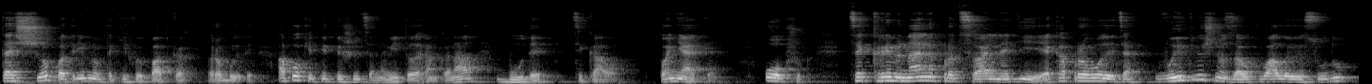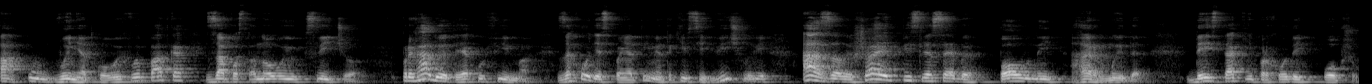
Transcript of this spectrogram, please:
Та що потрібно в таких випадках робити. А поки підпишіться на мій телеграм-канал, буде цікаво. Поняття обшук це кримінально-процесуальна дія, яка проводиться виключно за ухвалою суду, а у виняткових випадках за постановою слідчого. Пригадуєте, як у фільмах заходять з поняттями такі всі вічливі, а залишають після себе повний гармидер. Десь так і проходить обшук.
